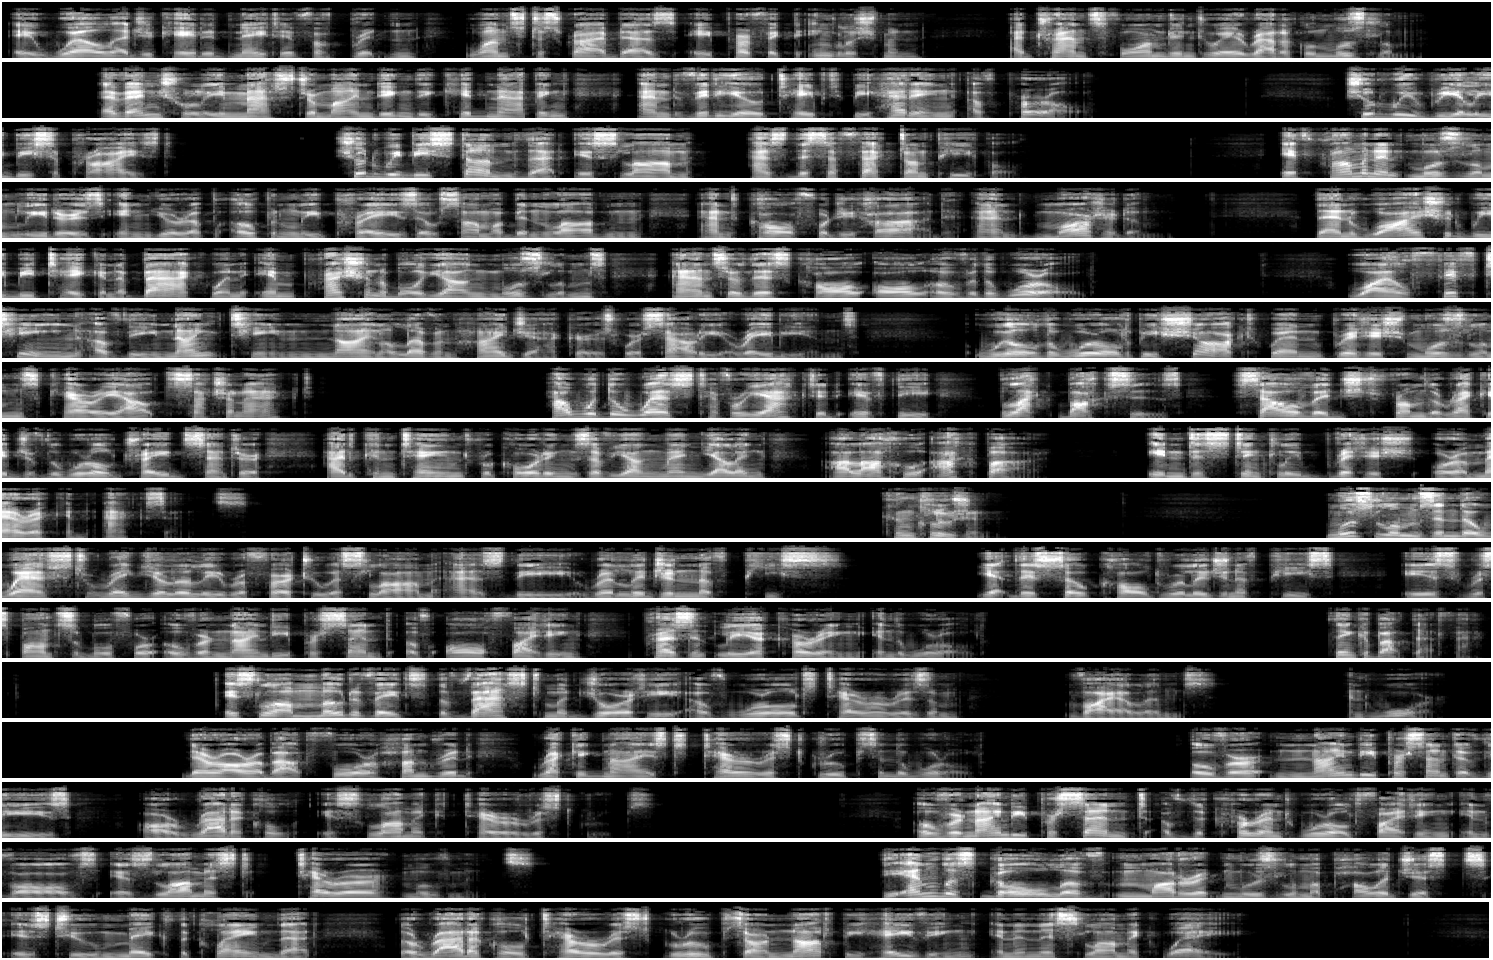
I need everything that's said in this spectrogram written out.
a well educated native of Britain, once described as a perfect Englishman, had transformed into a radical Muslim, eventually masterminding the kidnapping and videotaped beheading of Pearl. Should we really be surprised? Should we be stunned that Islam has this effect on people? If prominent Muslim leaders in Europe openly praise Osama bin Laden and call for jihad and martyrdom, then why should we be taken aback when impressionable young Muslims answer this call all over the world? While 15 of the 19 9 11 hijackers were Saudi Arabians, will the world be shocked when British Muslims carry out such an act? How would the West have reacted if the black boxes salvaged from the wreckage of the World Trade Center had contained recordings of young men yelling Allahu Akbar in distinctly British or American accents? Conclusion Muslims in the West regularly refer to Islam as the religion of peace. Yet this so-called religion of peace is responsible for over 90% of all fighting presently occurring in the world. Think about that fact. Islam motivates the vast majority of world terrorism, violence, and war. There are about 400 recognized terrorist groups in the world. Over 90% of these are radical Islamic terrorist groups. Over 90% of the current world fighting involves Islamist terror movements. The endless goal of moderate Muslim apologists is to make the claim that the radical terrorist groups are not behaving in an Islamic way.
